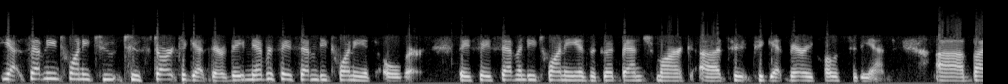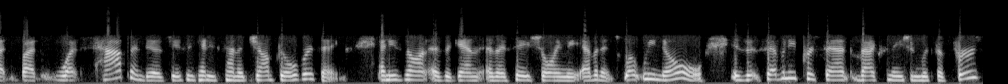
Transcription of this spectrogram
yeah, 70 and 20 to, to start to get there. They never say 70 20, it's over. They say 70 20 is a good benchmark uh, to, to get very close to the end. Uh, but but what's happened is Jason Kenney's kind of jumped over things, and he's not, as again as I say, showing the evidence. What we know is that seventy percent vaccination with the first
